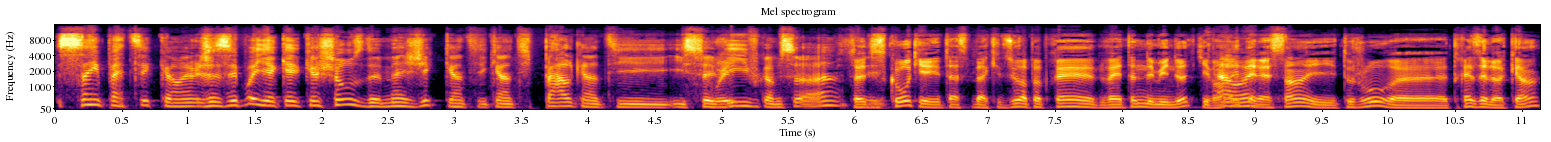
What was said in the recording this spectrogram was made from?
sympathique quand même. Je sais pas, il y a quelque chose de magique quand il, quand il parle, quand il, il se Oui. livre comme ça. hein? C'est un discours qui, est, ben, qui dure à peu près une vingtaine de minutes, qui est vraiment Ah ouais? intéressant et toujours euh, très éloquent.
